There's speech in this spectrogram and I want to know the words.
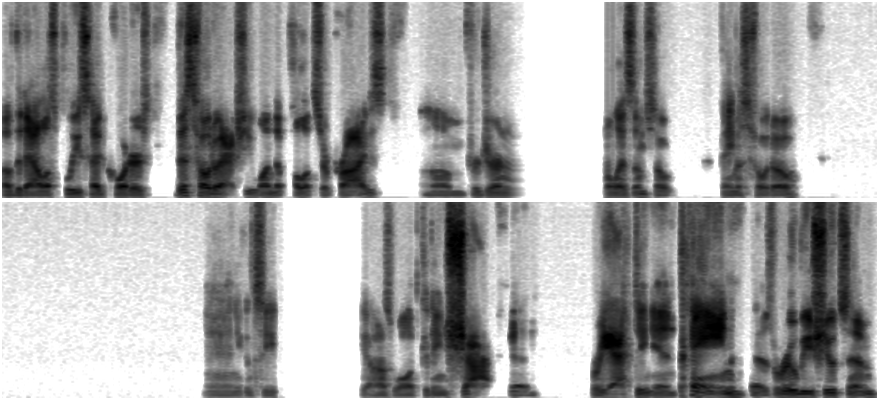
of the Dallas police headquarters. This photo actually won the Pulitzer Prize um, for journalism. So famous photo. And you can see Oswald getting shot and reacting in pain as Ruby shoots him.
